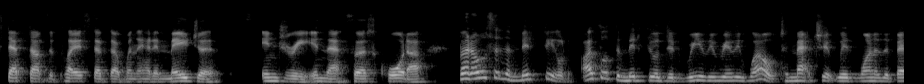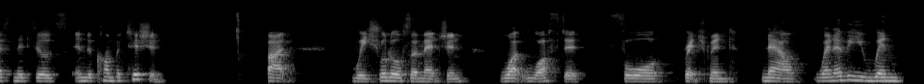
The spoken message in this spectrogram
stepped up, the players stepped up when they had a major injury in that first quarter, but also the midfield. I thought the midfield did really, really well to match it with one of the best midfields in the competition. But we should also mention what lost it for Richmond now, whenever you win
